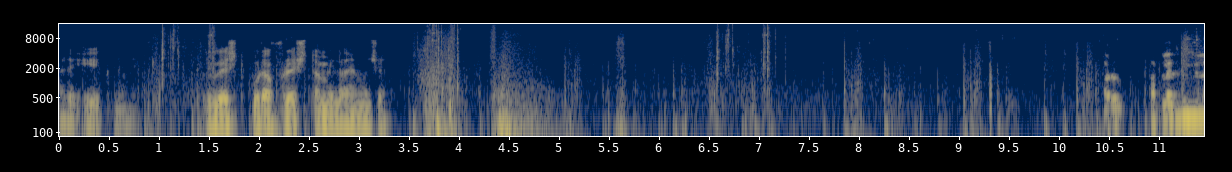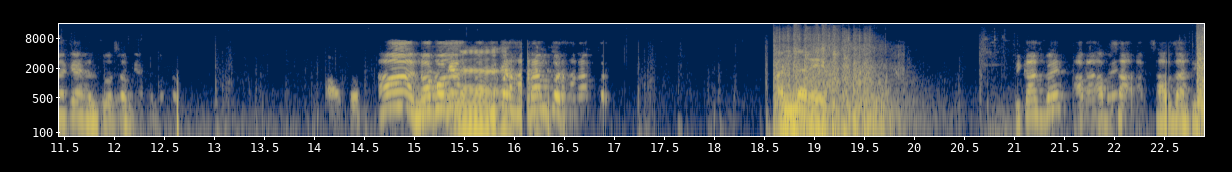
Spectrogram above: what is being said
अरे एक मिनट वेस्ट पूरा फ्रेश तो मिला है मुझे। और भी मिला क्या? हेल्थ वो सब? हाँ नॉक हो गया। ऊपर हराम कर अंदर है। विकास भाई अब अब सावधान ठीक है।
